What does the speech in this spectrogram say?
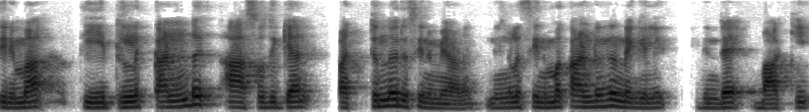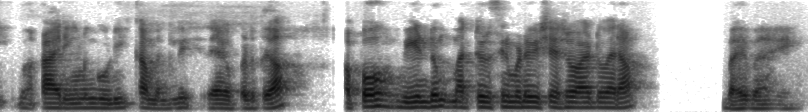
സിനിമ തിയേറ്ററിൽ കണ്ട് ആസ്വദിക്കാൻ പറ്റുന്ന ഒരു സിനിമയാണ്. നിങ്ങൾ സിനിമ കണ്ടിട്ടുണ്ടെങ്കിൽ ഇതിന്റെ ബാക്കി കാര്യങ്ങളും കൂടി കമന്റിൽ രേഖപ്പെടുത്തുക. അപ്പോൾ വീണ്ടും മറ്റൊരു സിനിമയുടെ വിശേഷമായിട്ട് വരാം. ബൈ ബൈ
